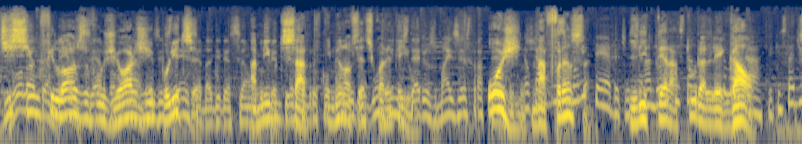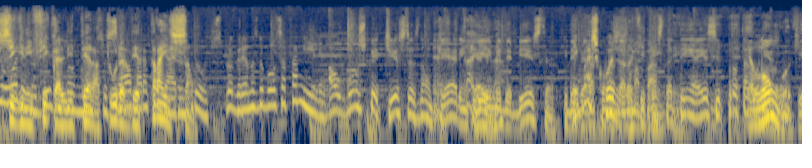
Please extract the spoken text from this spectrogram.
disse o filósofo George Pulitzer, amigo de Sartre, em 1941. Hoje, na França, literatura legal significa literatura de traição. Alguns petistas não querem tá que a aí, né? MDBista, que Tem mais coisas aqui, tem- É protagonismo. longo aqui.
